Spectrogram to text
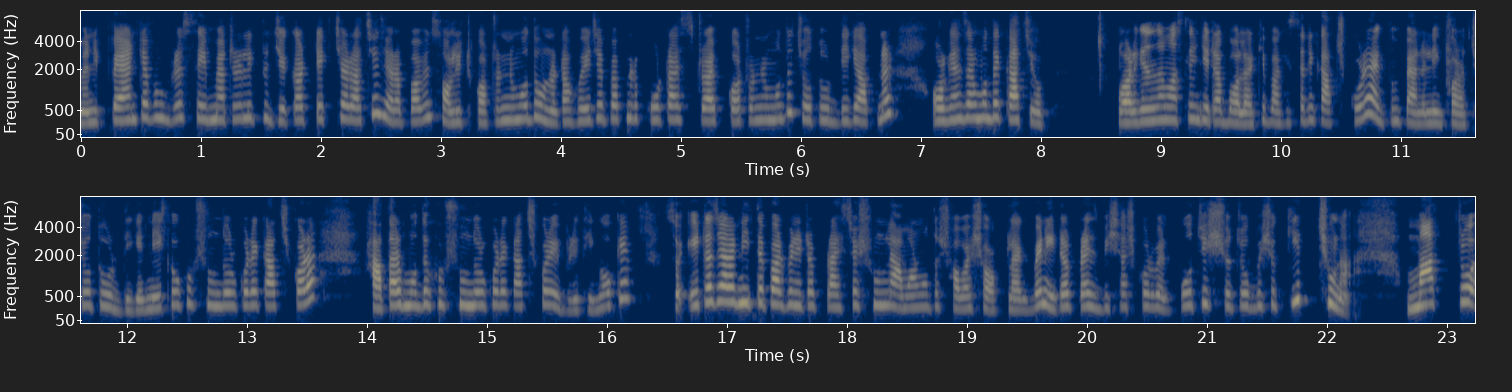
মানে প্যান্ট এবং ড্রেস সেম ম্যাটেরিয়াল একটু জেকার টেক্সচার আছে, যারা পাবেন সলিড কটনের মধ্যে ওনাটা হয়ে যাবে আপনার কোটা স্ট্রাইপ কটনের মধ্যে, চতুর্দিকে আপনার অর্গানজার মধ্যে কাজ অর্গানজা মাসলিন যেটা বলে আর কি পাকিস্তানি কাজ করে একদম প্যানেলিং করা চতুর্দিকে। নেকেও খুব সুন্দর করে কাজ করা, হাতার মধ্যে খুব সুন্দর করে কাজ করে এভরিথিং ওকে? সো এটা যারা নিতে পারবেন এটার প্রাইসটা শুনলে আমার মতো সবাই শখ লাগবেন। এটার প্রাইস বিশ্বাস করবেন পঁচিশশো চব্বিশশো কিচ্ছু না। মাত্র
